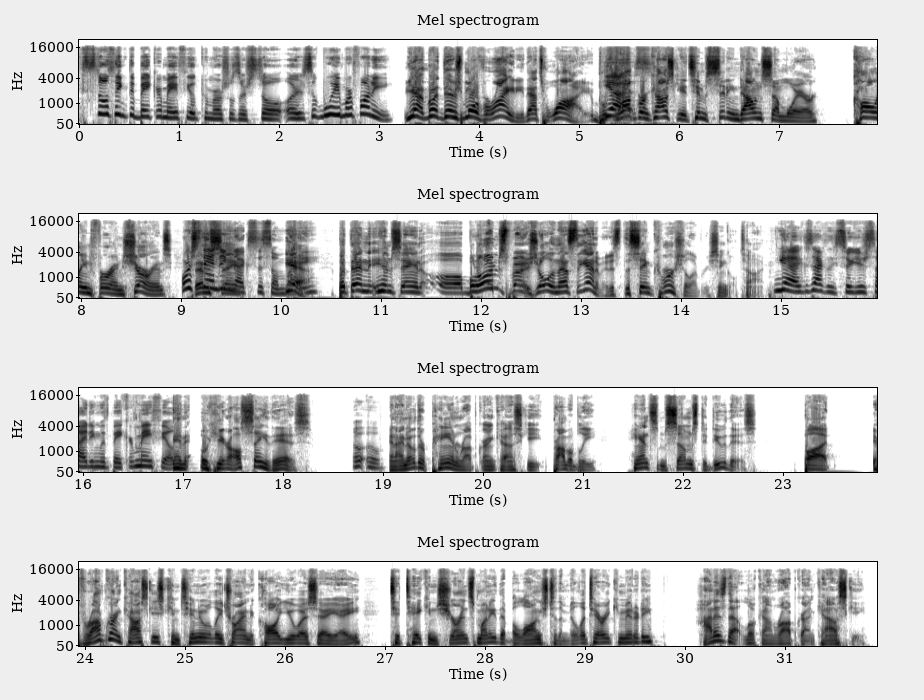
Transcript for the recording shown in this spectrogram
I still think the Baker Mayfield commercials are still are way more funny. Yeah, but there's more variety. That's why. Yes. Rob Gronkowski, it's him sitting down somewhere calling for insurance. Or standing saying- next to somebody. Yeah, but then him saying, uh, but I'm special, and that's the end of it. It's the same commercial every single time. Yeah, exactly. So you're siding with Baker Mayfield. And oh, here, I'll say this. Uh oh. and I know they're paying Rob Gronkowski probably handsome sums to do this, but if Rob Gronkowski's continually trying to call USAA to take insurance money that belongs to the military community, how does that look on Rob Gronkowski?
